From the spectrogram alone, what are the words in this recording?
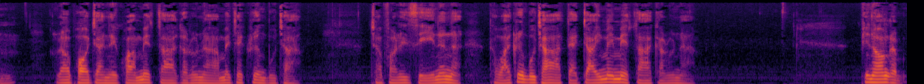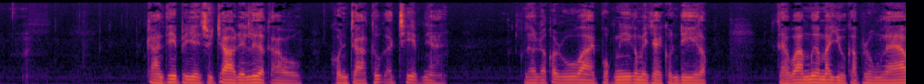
มเราพอใจในความเมตตากรุณาไม่ใช่เครื่องบูชา ชาวฟาริสีนั่นน่ะ ถวายเครื่องบูชาแต่ใจไม่เมตตากรุณา พี่น้องครับ การที่พระเยซูเจ้าได้เลือกเอาคนจากทุกอาชีพเนี่ย แล้วเราก็รู้ว่าพวกนี้ก็ไม่ใช่คนดีหรอก แต่ว่าเมื่อมาอยู่กับพระองค์แล้ว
